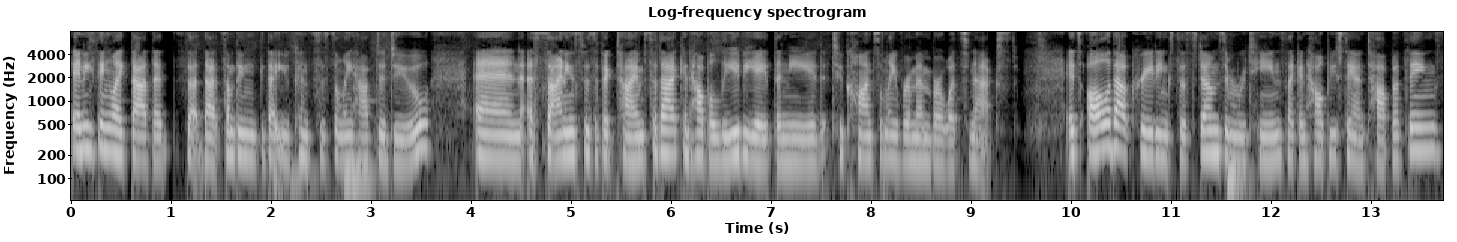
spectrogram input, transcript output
anything like that, that's, that's something that you consistently have to do. And assigning specific times to that can help alleviate the need to constantly remember what's next. It's all about creating systems and routines that can help you stay on top of things.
